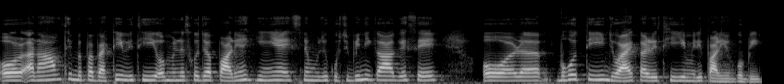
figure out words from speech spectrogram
और आराम से मेरे पर बैठी हुई थी और मैंने उसको जब पाड़ियाँ की हैं, इसने मुझे कुछ भी नहीं कहा आगे से और बहुत ही इंजॉय कर रही थी ये मेरी पाड़ियों को भी।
